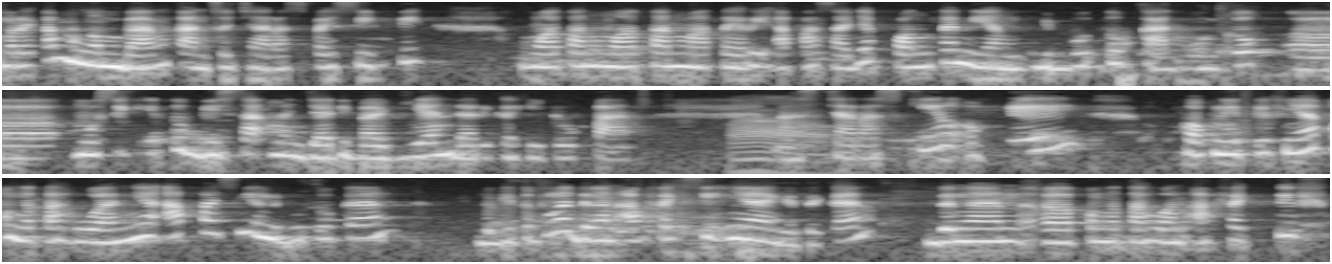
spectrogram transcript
mereka mengembangkan secara spesifik muatan-muatan materi apa saja konten yang dibutuhkan untuk uh, musik itu bisa menjadi bagian dari kehidupan. Wow. Nah, secara skill oke, okay. kognitifnya, pengetahuannya apa sih yang dibutuhkan? Begitu pula dengan afeksinya gitu kan. Dengan uh, pengetahuan afektif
